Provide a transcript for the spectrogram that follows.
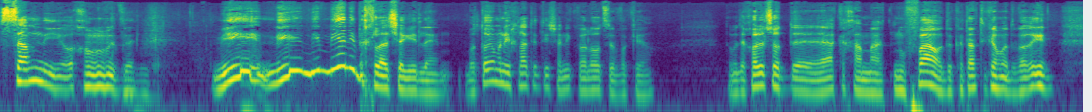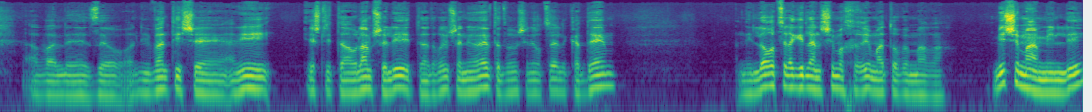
שמני, או איך אומרים את זה? מי, מי, מי, מי אני בכלל שיגיד להם? באותו יום אני החלטתי שאני כבר לא רוצה לבקר. זאת אומרת, יכול להיות שעוד אה, היה ככה מהתנופה, עוד כתבתי כמה דברים, אבל uh, זהו, אני הבנתי שאני, יש לי את העולם שלי, את הדברים שאני אוהב, את הדברים שאני רוצה לקדם. אני לא רוצה להגיד לאנשים אחרים מה טוב ומה רע. מי שמאמין לי,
